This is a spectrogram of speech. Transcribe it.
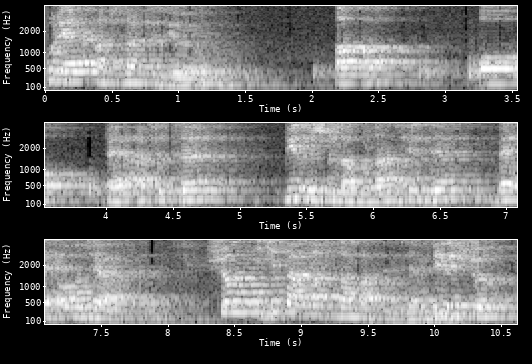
Buraya açılar çiziyorum. A, O, B açısı. Bir ışını da buradan çizdim. B, O, C açısı. Şu an iki tane açıdan bahsedeceğim. Biri şu.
